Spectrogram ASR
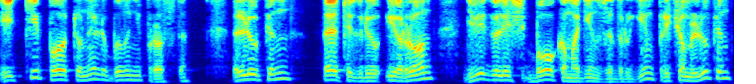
Идти по туннелю было непросто. Люпин, Петтигрю и Рон двигались боком один за другим, причем Люпин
